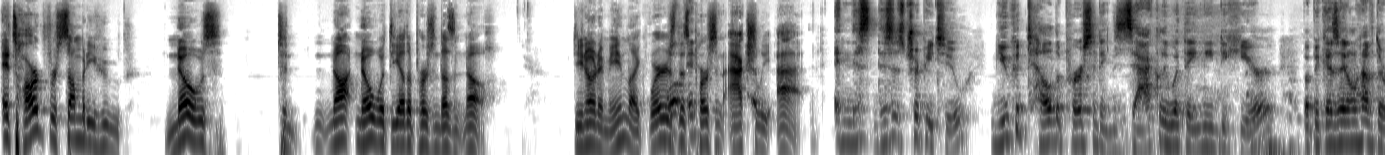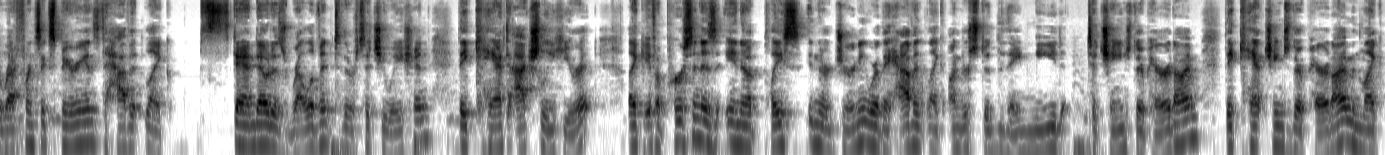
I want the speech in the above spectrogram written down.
it's hard for somebody who knows to not know what the other person doesn't know. Do you know what I mean? Like, where is well, this and, person actually at? And this this is trippy too you could tell the person exactly what they need to hear, but because they don't have the reference experience to have it like stand out as relevant to their situation, they can't actually hear it. Like if a person is in a place in their journey where they haven't like understood that they need to change their paradigm, they can't change their paradigm. And like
